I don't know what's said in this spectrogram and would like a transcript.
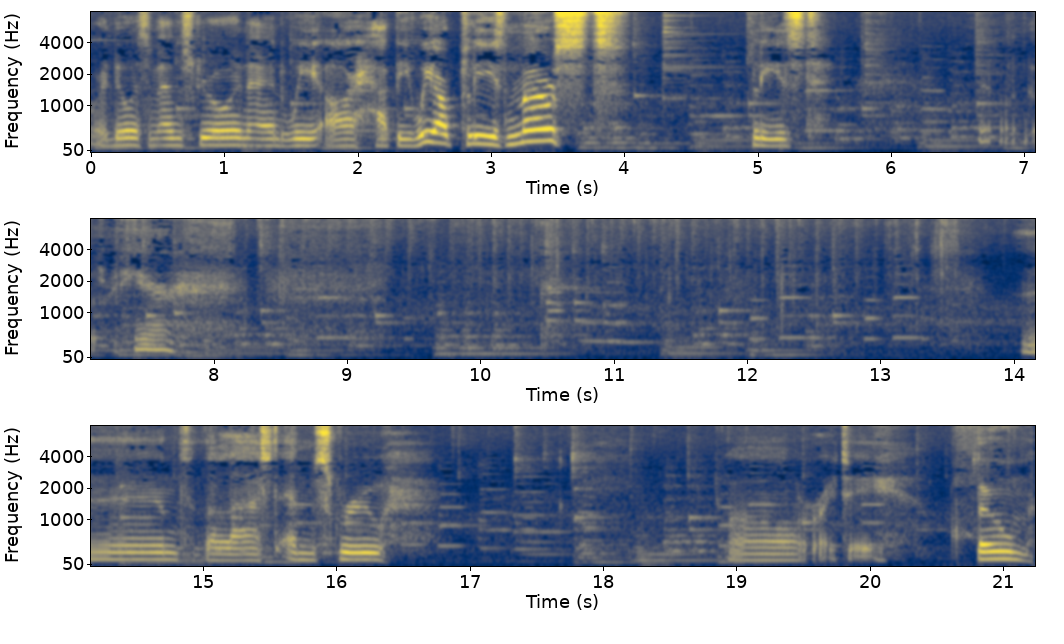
We're doing some M screwing and we are happy. We are pleased. Most pleased. That one goes right here. And the last M screw. Alrighty. Boom.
